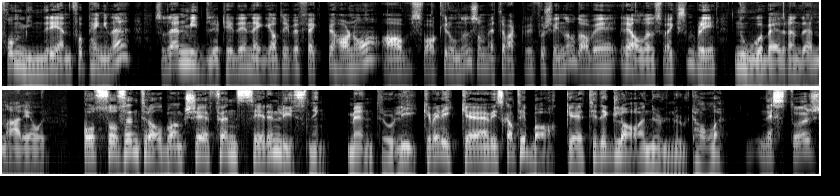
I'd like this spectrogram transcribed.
får mindre igjen for pengene. Så det er en midlertidig negativ effekt vi har nå av svak krone, som etter hvert vil forsvinne. og Da vil reallønnsveksten bli noe bedre enn det den er i år. Også sentralbanksjefen ser en lysning, men tror likevel ikke vi skal tilbake til det glade 00-tallet. Neste års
